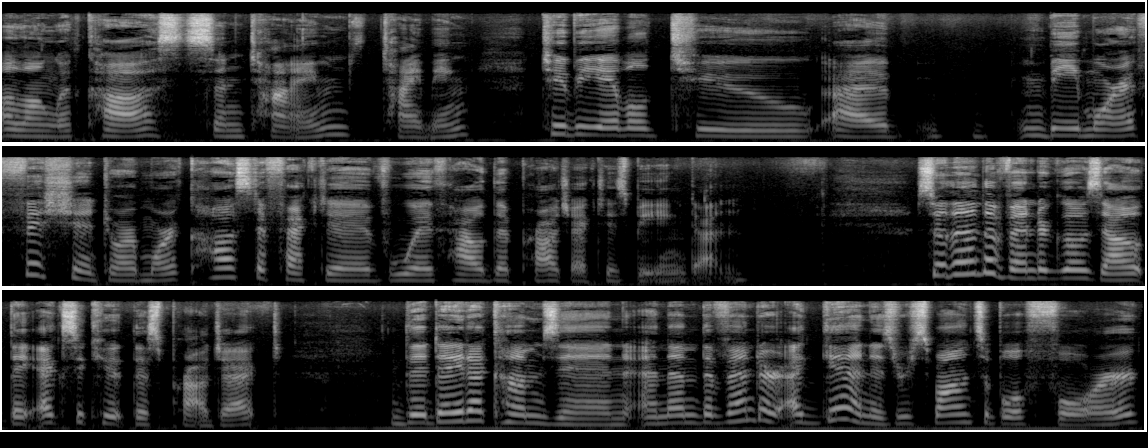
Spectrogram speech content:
along with costs and time timing to be able to uh, be more efficient or more cost effective with how the project is being done. So then the vendor goes out, they execute this project, the data comes in, and then the vendor again is responsible for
